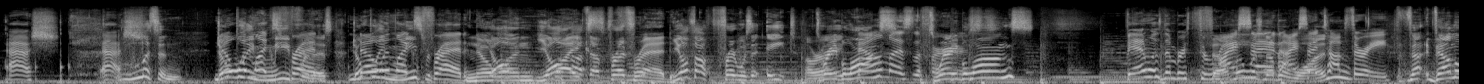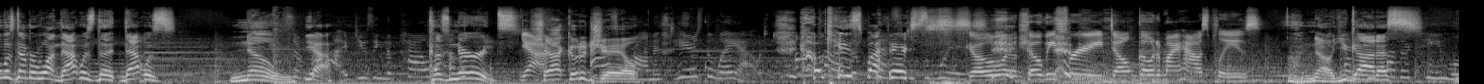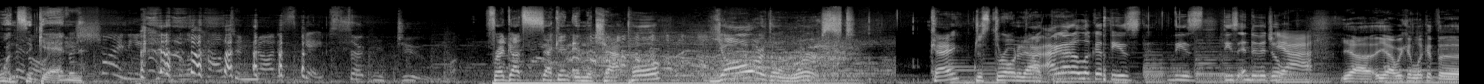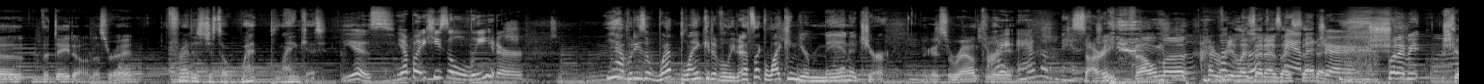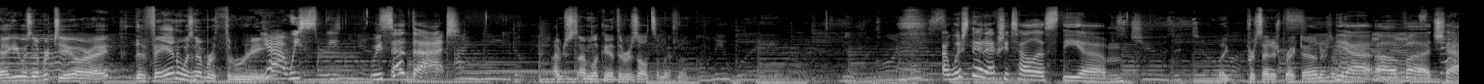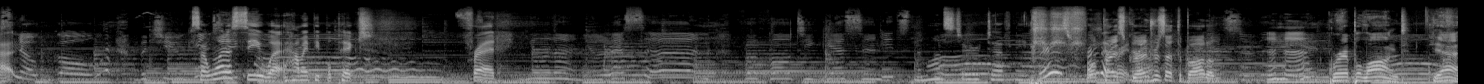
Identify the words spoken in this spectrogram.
Ash. Ash. Listen, no don't one blame likes me Fred. for this. Don't no blame one me likes for Fred. No Y'all, one y'all likes thought that Fred. Fred. Y'all thought Fred was at eight. All right. It's where he right. belongs. Velma's the It's where he belongs. Van was number three. Velma I was said number I said one? top three. Ve- Velma was number one. That was the that was known. Yeah. Survived using the power Cause nerds. Yeah, Chat, go to jail. promised, here's the way out. Okay, spiders. go go be free. Don't go to my house, please. Oh, no, you got us other team will once again. Certain doom. Fred got second in the chat poll. Y'all are the worst. Okay, just throwing it out. I there. gotta look at these these these individual. Yeah, Yeah, yeah. We can look at the the data on this, right? Fred is just a wet blanket. He is. yeah, but he's a leader. Yeah, but he's a wet blanket of a leader. That's like liking your manager. Okay, so round three. I am a man. Sorry, Velma, I realized that as I said it. But I mean, Shaggy was number two. All right. The van was number three. Yeah, we we, We said that. I'm just I'm looking at the results on my phone. I wish they'd actually tell us the um Like percentage breakdown or something. yeah of uh, chat. No gold, but you So I want to see what how many people picked Fred. Monster Daphne. Where is Fred? Full at price right grunge was at the bottom. where it belonged. Yeah.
